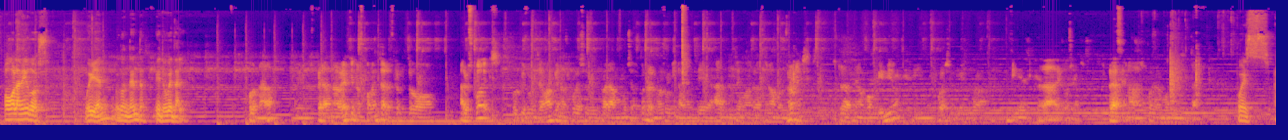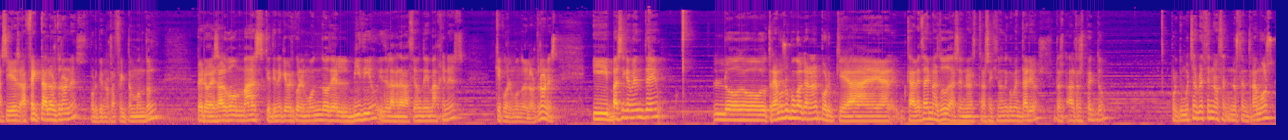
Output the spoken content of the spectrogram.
Hola amigos, muy bien, muy contento. ¿Y tú qué tal? Pues nada, esperando a ver qué nos comenta respecto a los códecs, porque es un tema que nos puede servir para muchas cosas, no es únicamente a un tema relacionado con drones, es relacionado con vídeo y nos puede servir para infinidad de cosas relacionadas con el mundo digital. Pues así es, afecta a los drones, porque nos afecta un montón, pero es algo más que tiene que ver con el mundo del vídeo y de la grabación de imágenes que con el mundo de los drones. Y básicamente lo traemos un poco al canal porque hay- cada vez hay más dudas en nuestra sección de comentarios al respecto, porque muchas veces nos, nos centramos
